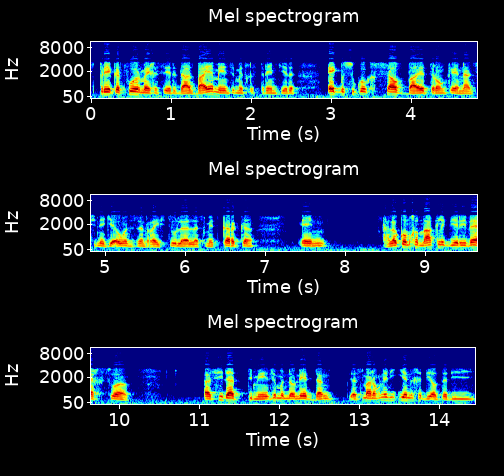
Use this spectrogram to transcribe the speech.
spreker voor my gesê het, daar's baie mense met gestremdhede. Ek besoek ook self baie tronke en dan sien ek die ouens is in reistoele, hulle is met kurke en hulle kom gemaklik deur die weg. So ek sien dat die mense moet nou net dink, dis maar nog net die een gedeelte die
